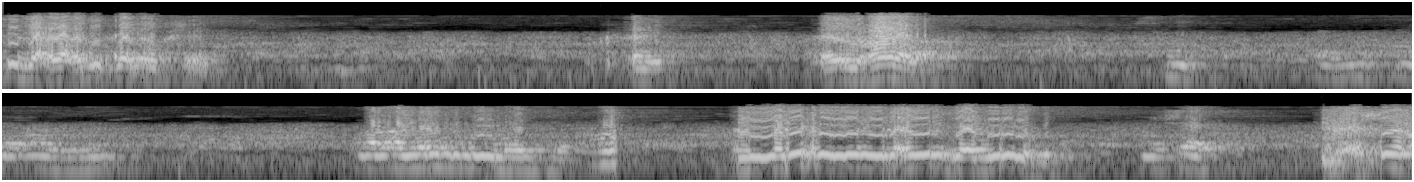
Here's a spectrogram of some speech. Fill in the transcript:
saddexda xadiidkan aan ku sheegay maxaa المريض الذي لا يرجى منه شيخ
